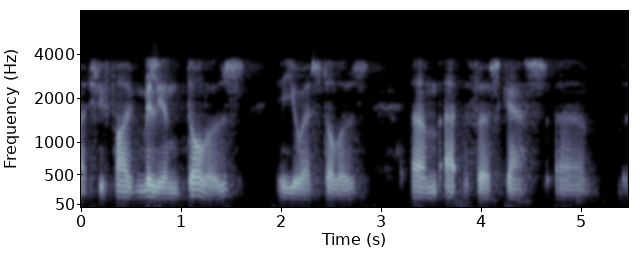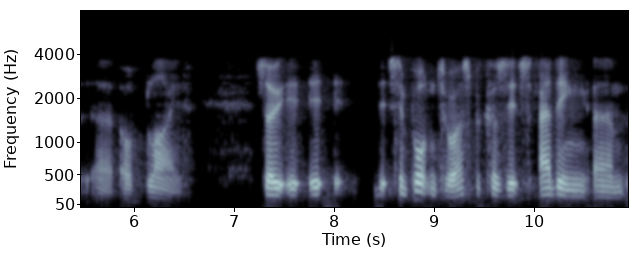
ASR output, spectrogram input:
actually 5 million dollars, in US dollars, um, at the first gas uh, uh, of Blythe. So it, it, it's important to us because it's adding um,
